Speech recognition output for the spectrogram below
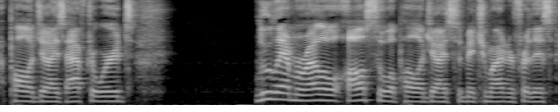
apologize afterwards. Lou Lamoriello also apologized to Mitch Marner for this.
